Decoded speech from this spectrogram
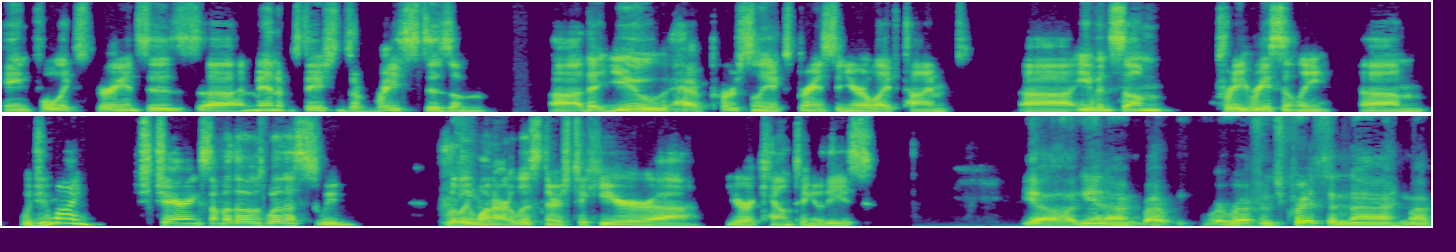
painful experiences uh, and manifestations of racism uh, that you have personally experienced in your lifetime, uh, even some pretty recently. Um, would you mind sharing some of those with us? We really want our listeners to hear uh, your accounting of these. Yeah, again, I, I reference Chris and I. My,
